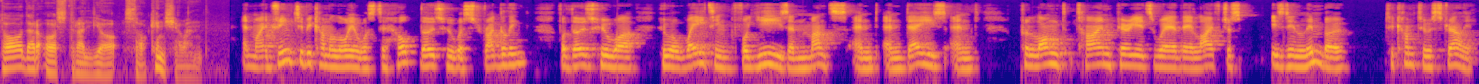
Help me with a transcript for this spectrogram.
تا در استرالیا ساکن شوند. And my dream to become a lawyer was to help those who were struggling, for those who were who were waiting for years and months and, and days and prolonged time periods where their life just is in limbo to come to Australia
